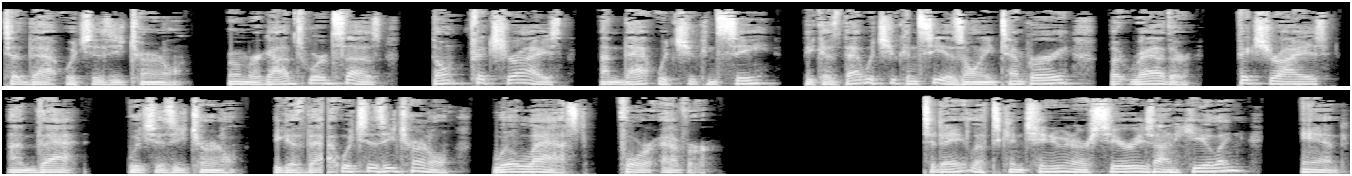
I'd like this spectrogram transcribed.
to that which is eternal. Remember, God's word says, don't fix your eyes on that which you can see, because that which you can see is only temporary, but rather fix your eyes on that which is eternal, because that which is eternal will last forever. Today, let's continue in our series on healing and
